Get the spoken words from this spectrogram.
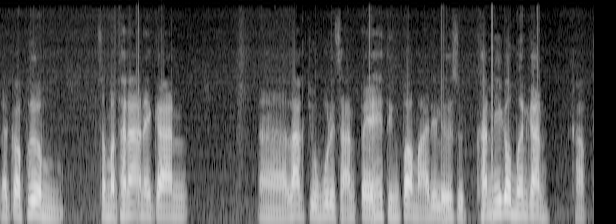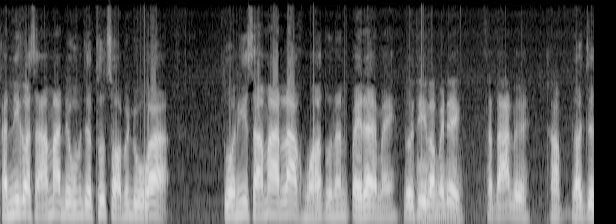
แล้วก็เพิ่มสมรรถนะในการอ่าลากจูงผู้โดยสารไปให้ถึงเป้าหมายได้เร็วที่สุดคันนี้ก็เหมือนกันครับคันนี้ก็สามารถเดี๋ยวผมจะทดสอบให้ดูว่า ตัวนี้สามารถลากหัวตัวนั้นไปได้ไหมโดยที่เราไม่ได้สตาร์ทเลยครับ เราจะ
